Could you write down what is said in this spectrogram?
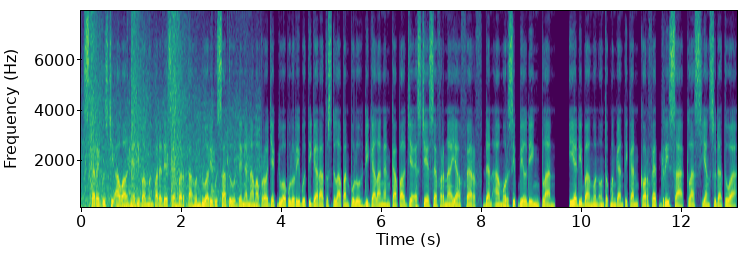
Steregusci awalnya dibangun pada Desember tahun 2001 dengan nama Project 20380 di galangan kapal JSC Severnaya Verf dan Amur Shipbuilding Plan. Ia dibangun untuk menggantikan korvet Grisa kelas yang sudah tua.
